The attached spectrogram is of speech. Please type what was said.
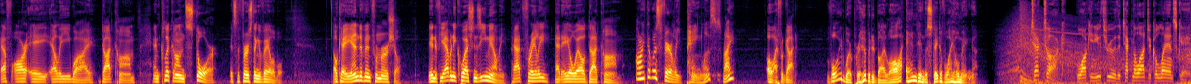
F R A L E Y.com, and click on Store. It's the first thing available. Okay, end of infomercial. And if you have any questions, email me, patfraley at AOL.com. All right, that was fairly painless, right? Oh, I forgot. Void where prohibited by law and in the state of Wyoming. Tech Talk, walking you through the technological landscape.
